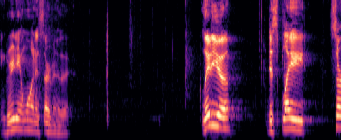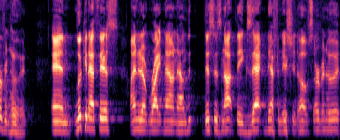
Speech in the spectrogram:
Ingredient one is servanthood. Lydia displayed servanthood. And looking at this, I ended up writing down now, this is not the exact definition of servanthood,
